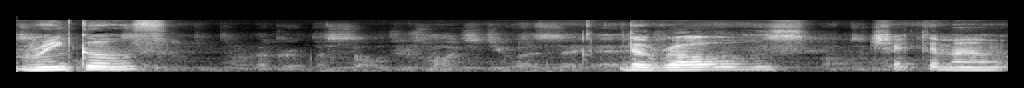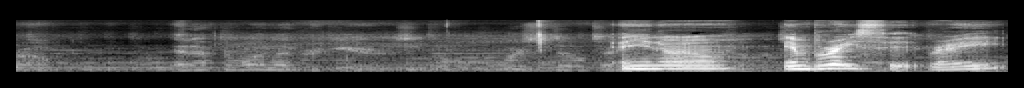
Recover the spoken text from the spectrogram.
Wrinkles. The rolls. Check them out. And, you know, embrace it, right?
